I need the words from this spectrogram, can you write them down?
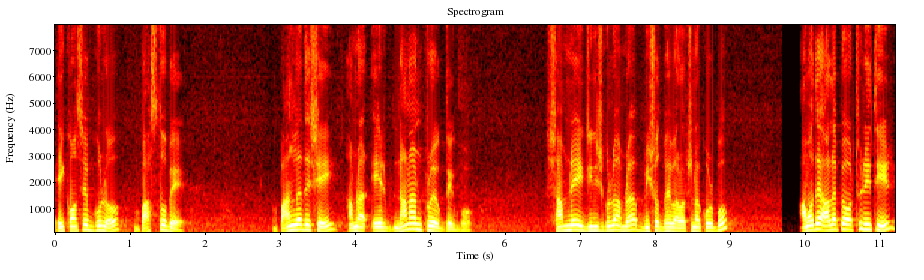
এই কনসেপ্টগুলো বাস্তবে বাংলাদেশেই আমরা এর নানান প্রয়োগ দেখব। সামনে এই জিনিসগুলো আমরা বিশদভাবে আলোচনা করব। আমাদের আলাপে অর্থনীতির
